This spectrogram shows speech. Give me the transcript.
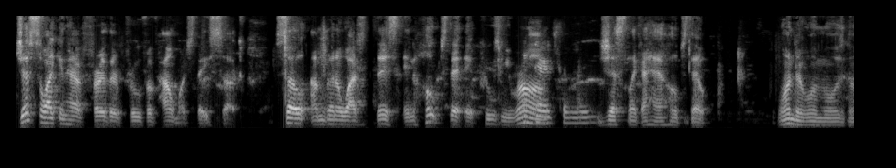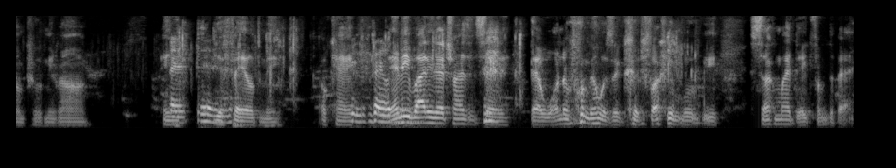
just so I can have further proof of how much they suck. So I'm gonna watch this in hopes that it proves me wrong, just like I had hopes that Wonder Woman was gonna prove me wrong, and you, you failed me. Okay. Failed me. Anybody that tries to say that Wonder Woman was a good fucking movie, suck my dick from the back.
